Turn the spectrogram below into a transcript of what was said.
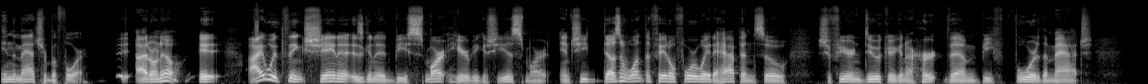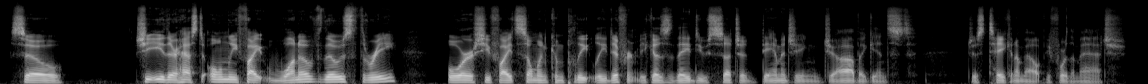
in the match or before. I don't know. It. I would think Shayna is going to be smart here because she is smart, and she doesn't want the fatal four way to happen. So Shafir and Duke are going to hurt them before the match. So she either has to only fight one of those three, or she fights someone completely different because they do such a damaging job against just taking them out before the match.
